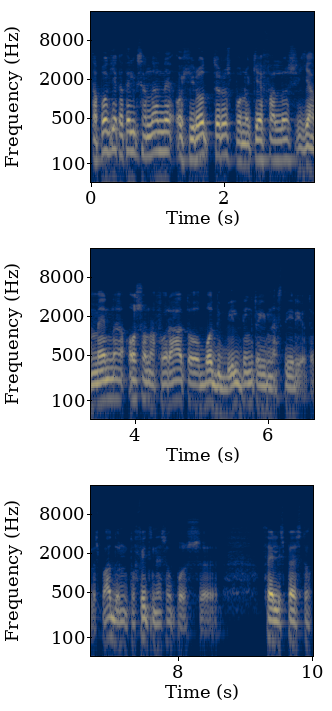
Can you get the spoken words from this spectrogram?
τα πόδια κατέληξαν να είναι ο χειρότερος πονοκέφαλος για μένα όσον αφορά το bodybuilding, το γυμναστήριο τέλος πάντων, το fitness όπως ε, θέλεις πες το.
